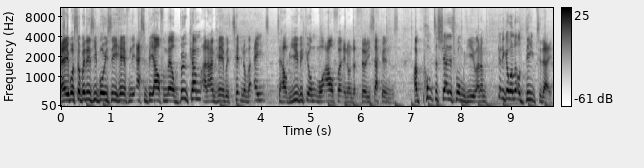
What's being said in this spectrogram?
Hey, what's up? It is your boy Z here from the S&P Alpha Male Bootcamp, and I'm here with tip number eight to help you become more alpha in under 30 seconds. I'm pumped to share this one with you, and I'm going to go a little deep today.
